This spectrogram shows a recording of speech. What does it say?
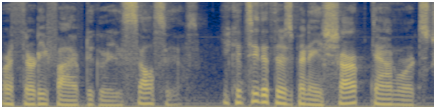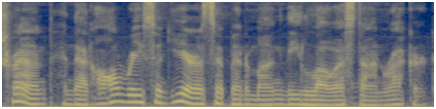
or 35 degrees Celsius. You can see that there's been a sharp downwards trend and that all recent years have been among the lowest on record.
